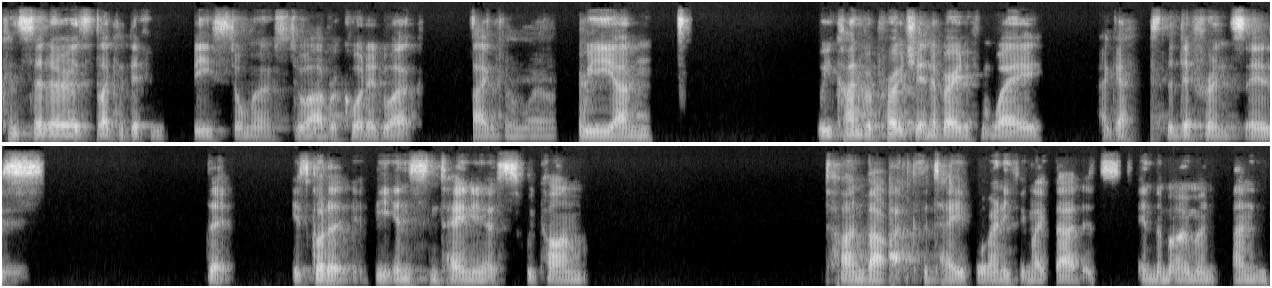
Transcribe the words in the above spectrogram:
consider as like a different beast almost to our recorded work. Like we um we kind of approach it in a very different way. I guess the difference is that it's got to be instantaneous. We can't turn back the tape or anything like that. It's in the moment and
